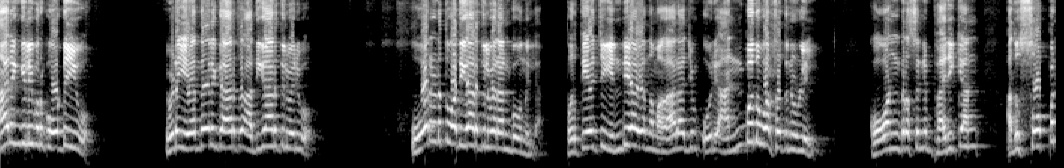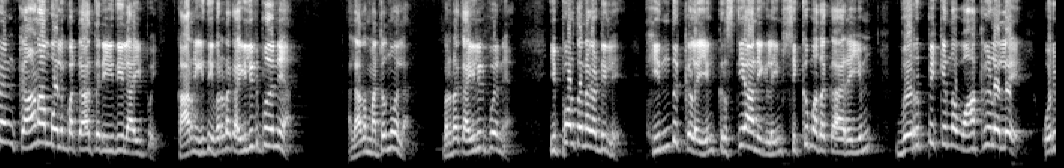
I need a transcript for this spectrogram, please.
ആരെങ്കിലും ഇവർക്ക് വോട്ട് ചെയ്യുമോ ഇവിടെ ഏതെങ്കിലും കാലത്ത് അധികാരത്തിൽ വരുമോ ഒരിടത്തും അധികാരത്തിൽ വരാൻ പോകുന്നില്ല. പ്രത്യേകിച്ച് ഇന്ത്യ എന്ന മഹാരാജ്യം ഒരു അൻപത് വർഷത്തിനുള്ളിൽ കോൺഗ്രസ്സിന് ഭരിക്കാൻ അത് സ്വപ്നം കാണാൻ പോലും പറ്റാത്ത രീതിയിലായിപ്പോയി. കാരണം ഇത് ഇവരുടെ കയ്യിലിരിപ്പ് തന്നെയാണ് അല്ലാതെ മറ്റൊന്നുമല്ല. ഇവരുടെ കയ്യിലിരിപ്പ് തന്നെയാണ് ഇപ്പോൾ തന്നെ കണ്ടില്ലേ? ഹിന്ദുക്കളെയും ക്രിസ്ത്യാനികളെയും സിഖ് മതക്കാരെയും വെറുപ്പിക്കുന്ന വാക്കുകളല്ലേ ഒരു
